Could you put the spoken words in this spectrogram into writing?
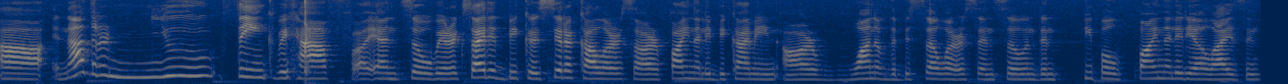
Uh, another new thing we have, uh, and so we're excited because Ceracolors are finally becoming our one of the bestsellers, and so and then people finally realizing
